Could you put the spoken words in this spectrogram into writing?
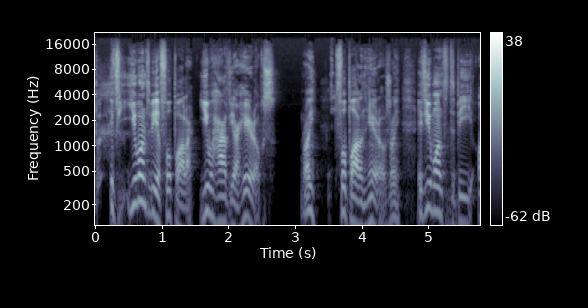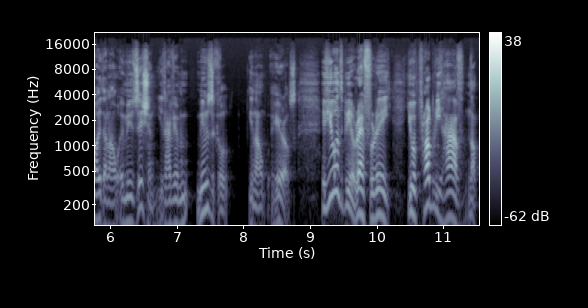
but if you want to be a footballer, you have your heroes, right? Football and heroes, right? If you wanted to be, I don't know, a musician, you'd have your musical, you know, heroes. If you want to be a referee, you would probably have not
